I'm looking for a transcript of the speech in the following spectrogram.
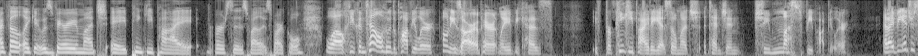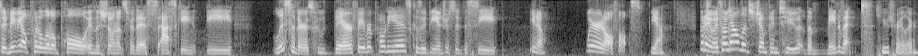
I felt like it was very much a Pinkie Pie versus Twilight Sparkle. Well, you can tell who the popular ponies are apparently because if for Pinkie Pie to get so much attention, she must be popular. And I'd be interested. Maybe I'll put a little poll in the show notes for this, asking the listeners who their favorite pony is, because I'd be interested to see, you know, where it all falls. Yeah. But anyway, so now let's jump into the main event. Cue trailer.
